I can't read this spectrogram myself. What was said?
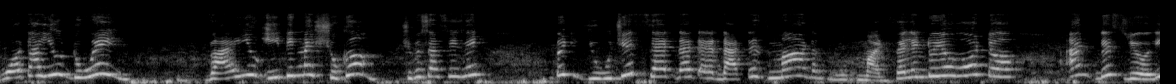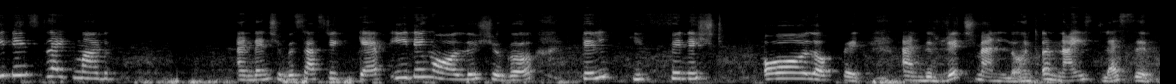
what are you doing? Why are you eating my sugar? Shubhasastri is like, but you just said that uh, that is mud. Mud fell into your water and this really tastes like mud. And then Shubhasastri kept eating all the sugar till he finished all of it. And the rich man learned a nice lesson.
